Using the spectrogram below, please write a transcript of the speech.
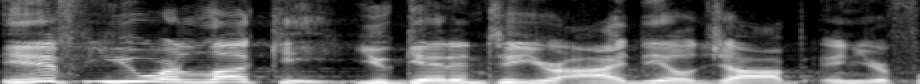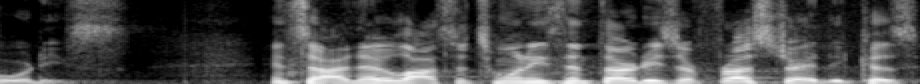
if you are lucky, you get into your ideal job in your 40s. And so I know lots of 20s and 30s are frustrated because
